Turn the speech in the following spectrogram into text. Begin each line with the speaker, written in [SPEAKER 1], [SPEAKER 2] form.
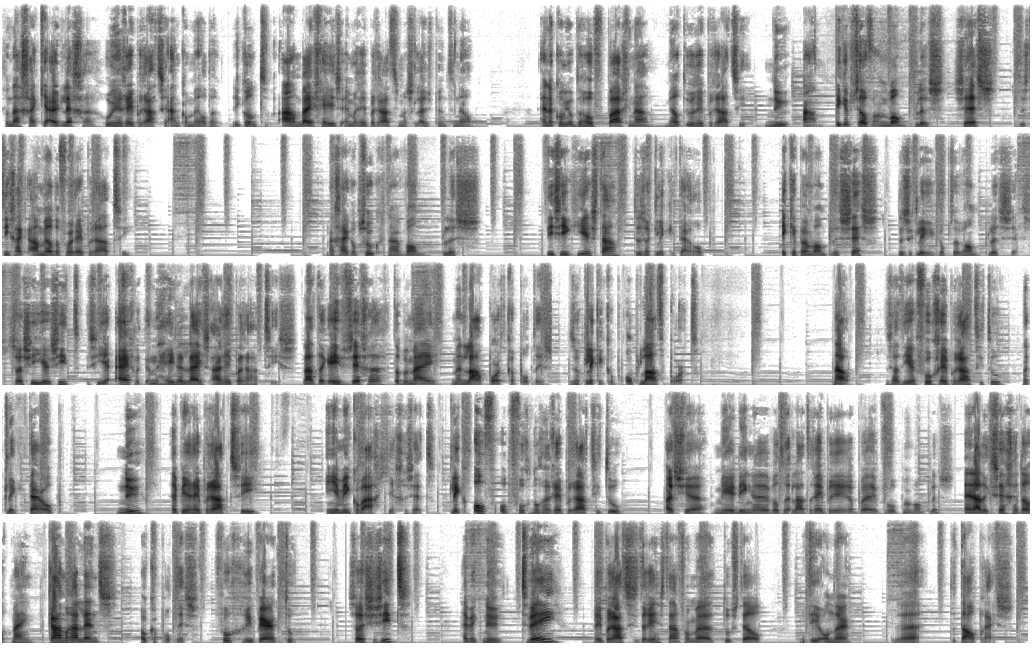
[SPEAKER 1] Vandaag ga ik je uitleggen hoe je een reparatie aan kan melden. Je komt aan bij gsmreparatiemaassluis.nl en dan kom je op de hoofdpagina Meld uw reparatie nu aan. Ik heb zelf een OnePlus 6, dus die ga ik aanmelden voor reparatie. Dan ga ik op zoek naar OnePlus. Die zie ik hier staan, dus dan klik ik daarop. Ik heb een OnePlus 6, dus dan klik ik op de OnePlus 6. Zoals je hier ziet, zie je eigenlijk een hele lijst aan reparaties. Laat ik even zeggen dat bij mij mijn laadpoort kapot is. Dus dan klik ik op oplaadpoort. Nou, er staat hier voeg reparatie toe. Dan klik ik daarop. Nu heb je reparatie in je winkelwagentje gezet. Klik of op voeg nog een reparatie toe als je meer dingen wilt laten repareren bij bijvoorbeeld mijn OnePlus. En laat ik zeggen dat mijn camera lens ook kapot is. Voeg repair toe. Zoals je ziet heb ik nu twee reparaties erin staan voor mijn toestel met hieronder de totaalprijs.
